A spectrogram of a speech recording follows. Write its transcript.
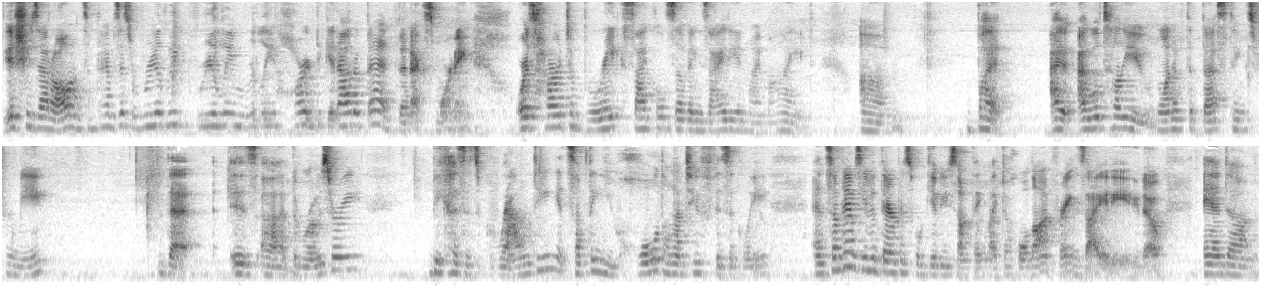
issues at all and sometimes it's really really really hard to get out of bed the next morning or it's hard to break cycles of anxiety in my mind. Um, but I, I will tell you one of the best things for me that is uh, the rosary because it's grounding. It's something you hold on to physically. And sometimes even therapists will give you something like to hold on for anxiety you know? And um,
